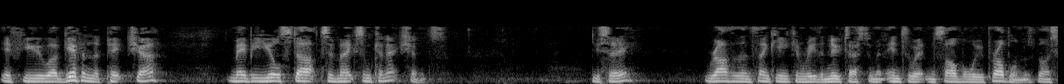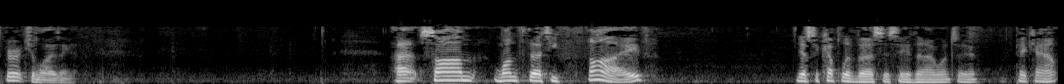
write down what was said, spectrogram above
if you are given the picture, maybe you'll start to make some connections. You see? rather than thinking you can read the New Testament into it and solve all your problems by spiritualizing it. Uh, Psalm 135, just a couple of verses here that I want to pick out.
